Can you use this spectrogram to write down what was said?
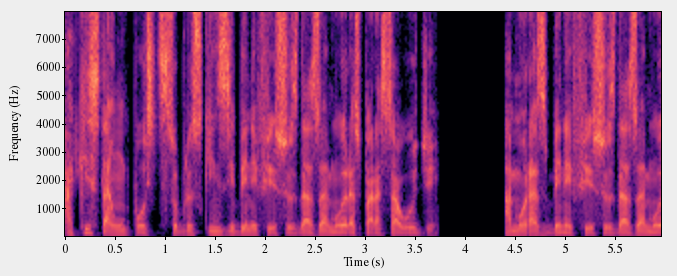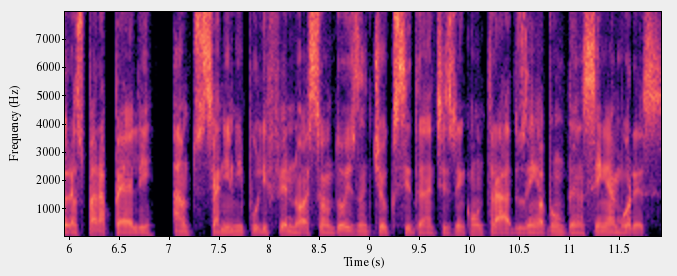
Aqui está um post sobre os 15 benefícios das amoras para a saúde. Amoras Benefícios das amoras para a pele, antocianina e polifenol são dois antioxidantes encontrados em abundância em amoras.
